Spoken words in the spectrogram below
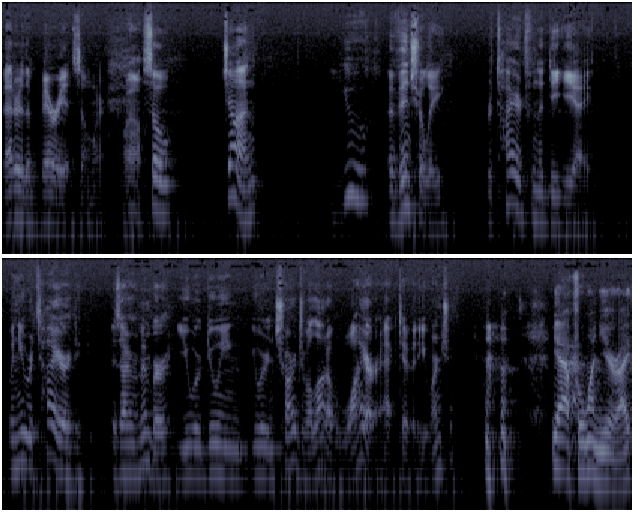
Better to bury it somewhere. Wow. So, John, you eventually retired from the DEA. When you retired, as I remember, you were doing you were in charge of a lot of wire activity, weren't you? Yeah, for one year. I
